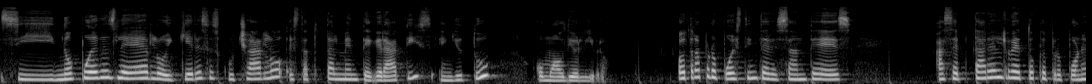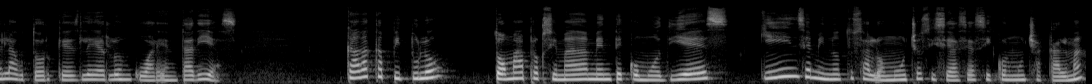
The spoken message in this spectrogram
si no puedes leerlo y quieres escucharlo, está totalmente gratis en YouTube como audiolibro. Otra propuesta interesante es aceptar el reto que propone el autor, que es leerlo en 40 días. Cada capítulo toma aproximadamente como 10, 15 minutos a lo mucho si se hace así con mucha calma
